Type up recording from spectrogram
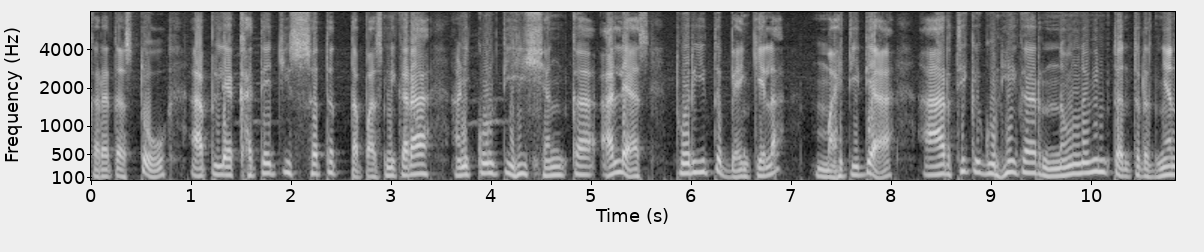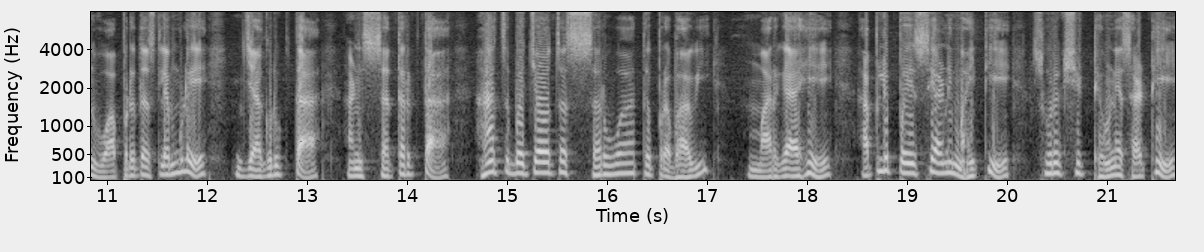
करत असतो. आपल्या खात्याची सतत तपासणी करा आणि कोणतीही शंका आल्यास त्वरित बँकेला माहिती द्या आर्थिक गुन्हेगार नवनवीन तंत्रज्ञान वापरत असल्यामुळे जागरूकता आणि सतर्कता हाच बचावाचा सर्वात प्रभावी मार्ग आहे. आपले पैसे आणि माहिती सुरक्षित ठेवण्यासाठी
